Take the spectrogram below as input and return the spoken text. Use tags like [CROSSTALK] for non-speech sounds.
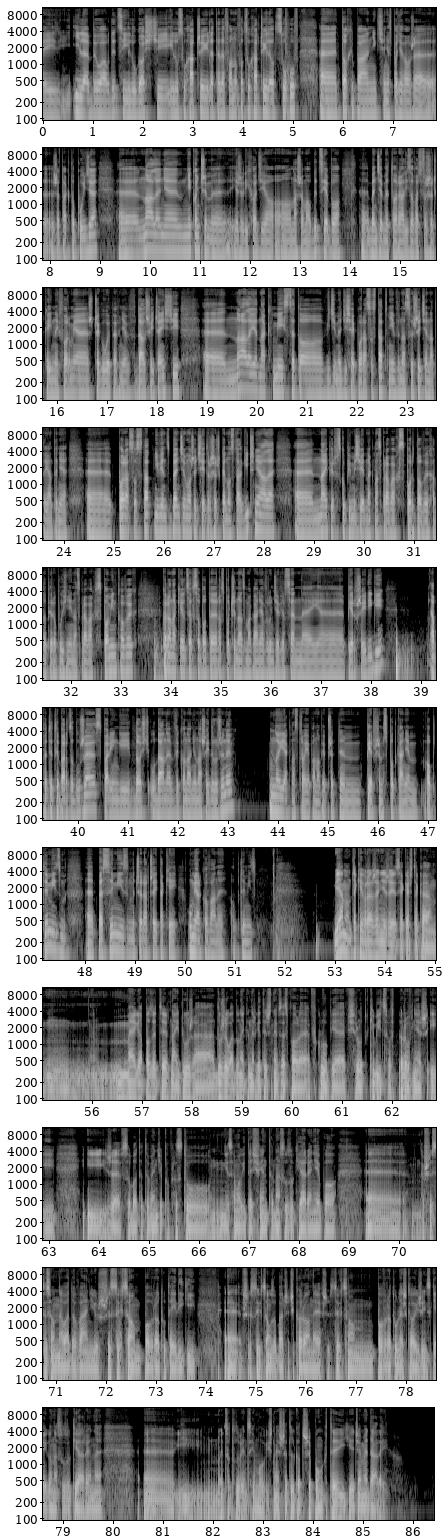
ile było audycji, ilu gości, ilu słuchaczy, ile telefonów od słuchaczy, ile odsłuchów, e, to chyba nikt się nie spodziewał, że, że tak to pójdzie. E, no ale nie, nie kończymy, jeżeli chodzi o, o naszą audycję, bo będziemy to realizować w troszeczkę innej formie, szczegóły pewnie w dalszej części. No ale jednak miejsce to widzimy dzisiaj po raz ostatni. Słyszycie na tej antenie e, po raz ostatni, więc będzie może dzisiaj troszeczkę nostalgicznie, ale e, najpierw skupimy się jednak na sprawach sportowych, a dopiero później na sprawach wspominkowych. Korona Kielce w sobotę rozpoczyna zmagania w rundzie wiosennej e, pierwszej ligi. Apetyty bardzo duże, sparingi dość udane w wykonaniu naszej drużyny. No i jak nastroje panowie przed tym pierwszym spotkaniem? Optymizm, pesymizm, czy raczej taki umiarkowany optymizm? Ja mam takie wrażenie, że jest jakaś taka mm, mega pozytywna i duża, duży ładunek energetyczny w zespole, w klubie, wśród kibiców również i, i że w sobotę to będzie po prostu niesamowite święto na Suzuki Arenie, bo e, wszyscy są naładowani, już wszyscy chcą powrotu tej ligi, e, wszyscy chcą zobaczyć koronę, wszyscy chcą powrotu Leszka Ojrzyńskiego na Suzuki Arenę. E, I, no i co tu więcej mówić? No jeszcze tylko trzy punkty i jedziemy dalej.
